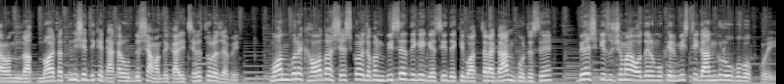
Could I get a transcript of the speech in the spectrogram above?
কারণ রাত নয়টা তিরিশের দিকে ঢাকার উদ্দেশ্যে আমাদের গাড়ি ছেড়ে চলে যাবে। মন করে খাওয়া দাওয়া শেষ করে যখন বিচের দিকে গেছি, দেখি বাচ্চারা গান করতেছে। বেশ কিছু সময় ওদের মুখের মিষ্টি গানগুলো উপভোগ করি।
